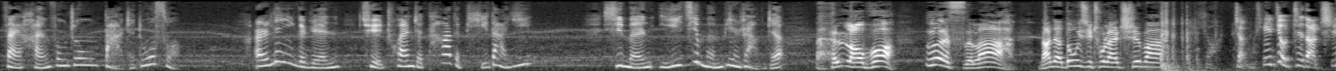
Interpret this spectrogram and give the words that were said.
在寒风中打着哆嗦；而另一个人却穿着他的皮大衣。西门一进门便嚷着：“老婆，饿死了，拿点东西出来吃吧。”整天就知道吃，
